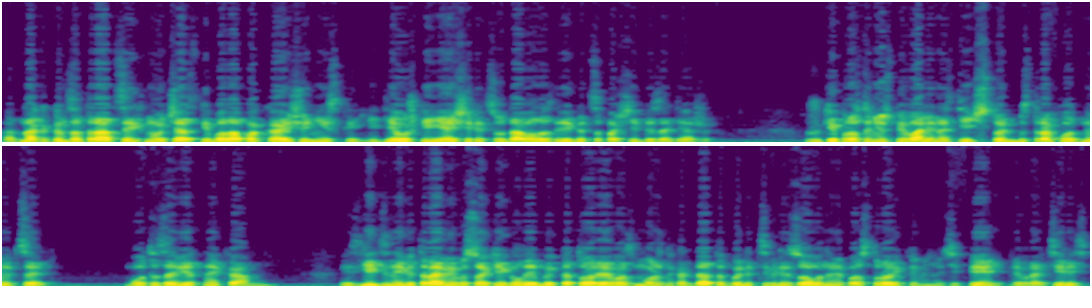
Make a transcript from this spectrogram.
Однако концентрация их на участке была пока еще низкой, и девушке-ящерице удавалось двигаться почти без задержек. Жуки просто не успевали настичь столь быстроходную цель. Вот и заветные камни изъеденные ветрами высокие глыбы, которые, возможно, когда-то были цивилизованными постройками, но теперь превратились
